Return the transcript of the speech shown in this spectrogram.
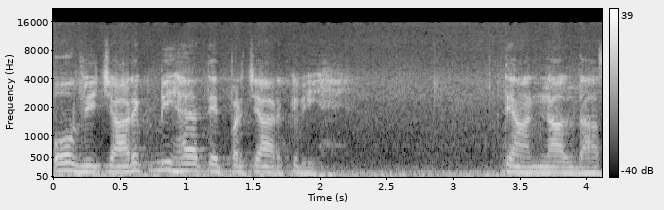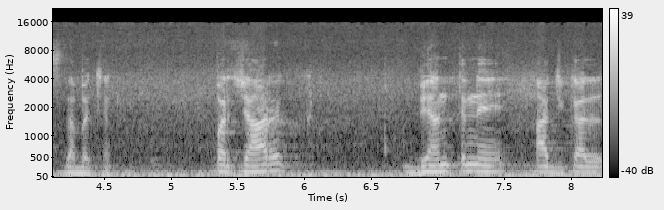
ਉਹ ਵਿਚਾਰਕ ਵੀ ਹੈ ਤੇ ਪ੍ਰਚਾਰਕ ਵੀ ਹੈ। ਧਿਆਨ ਨਾਲ ਦਾਸ ਦਾ ਬਚਨ। ਪ੍ਰਚਾਰਕ ਬੇਅੰਤ ਨੇ ਅੱਜ ਕੱਲ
